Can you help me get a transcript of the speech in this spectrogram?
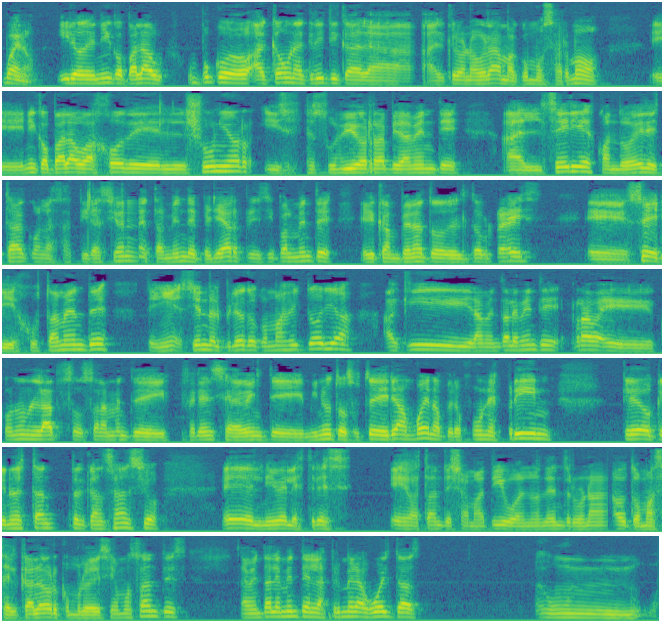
Bueno, y lo de Nico Palau, un poco acá una crítica al cronograma, cómo se armó. Eh, Nico Palau bajó del Junior y se subió rápidamente al Series cuando él está con las aspiraciones también de pelear principalmente el campeonato del Top Race eh, Series justamente, siendo el piloto con más victoria. Aquí lamentablemente eh, con un lapso solamente de diferencia de 20 minutos, ustedes dirán, bueno, pero fue un sprint, creo que no es tanto el cansancio, el nivel estrés es bastante llamativo dentro de un auto, más el calor, como lo decíamos antes. Lamentablemente en las primeras vueltas un,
